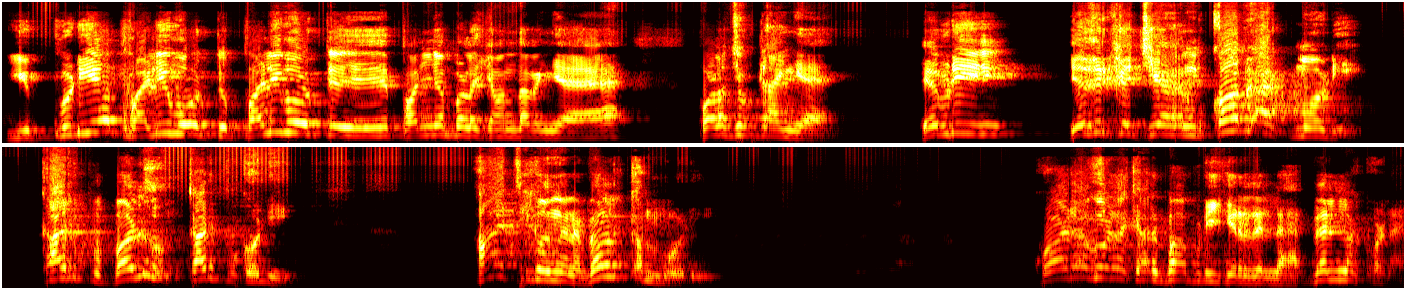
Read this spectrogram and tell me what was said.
இப்படியே பழி ஓட்டு பழி ஓட்டு பஞ்சம் பிழைக்க வந்தவங்க பொழைச்சு விட்டாங்க. எப்படி? எதிர்கட்சியாளன் கோபேக் மோடி. கருப்பு பலூன் கருப்பு கொடி. ஆட்சிக்கு வந்த வெல்கம் மோடி. கொடை கூட கருப்பா பிடிக்கிறது இல்ல. வெள்ளை கொடை.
